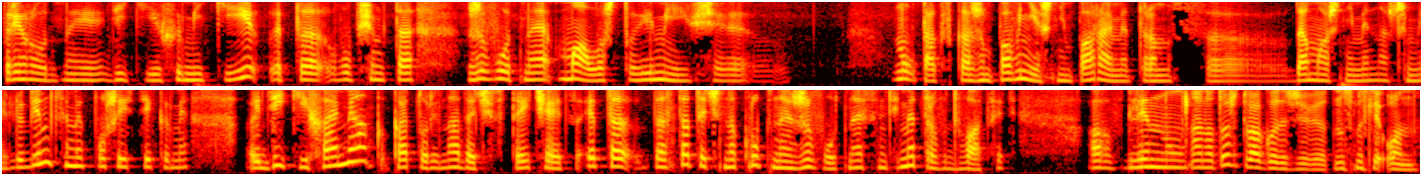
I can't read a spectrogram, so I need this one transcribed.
природные дикие хомяки. Это, в общем-то, животное мало что имеющее ну, так скажем, по внешним параметрам с э, домашними нашими любимцами, пушистиками. Дикий хомяк, который на даче встречается, это достаточно крупное животное, сантиметров 20 а, в длину. Оно тоже два года живет, ну, в смысле он?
